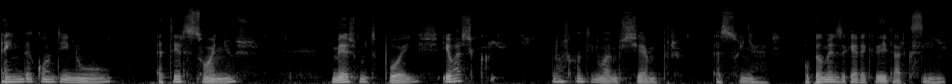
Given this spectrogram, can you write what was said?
ainda continuo a ter sonhos, mesmo depois, eu acho que nós continuamos sempre a sonhar. Ou pelo menos eu quero acreditar que sim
